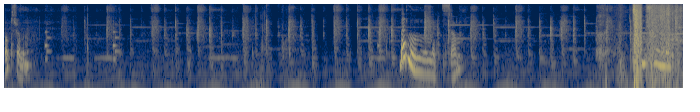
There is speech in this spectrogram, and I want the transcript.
Oturalım. Mi onunla gitsem? Çıkmış oyundan.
